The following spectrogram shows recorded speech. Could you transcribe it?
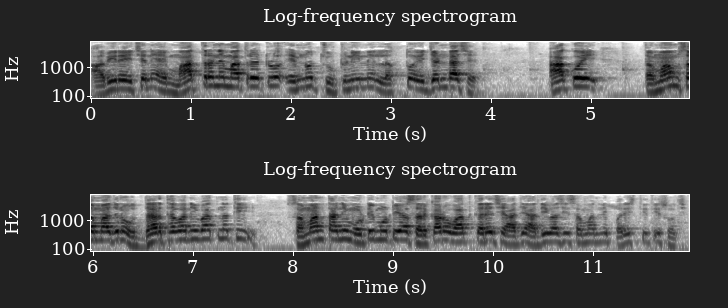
આવી રહી છે ને એ માત્ર ને માત્ર એટલો એમનો ચૂંટણીને લગતો એજન્ડા છે. આ કોઈ તમામ સમાજનો ઉદ્ધાર થવાની વાત નથી. સમાનતાની મોટી મોટી આ સરકારો વાત કરે છે, આજે આદિવાસી સમાજની પરિસ્થિતિ શું છે?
